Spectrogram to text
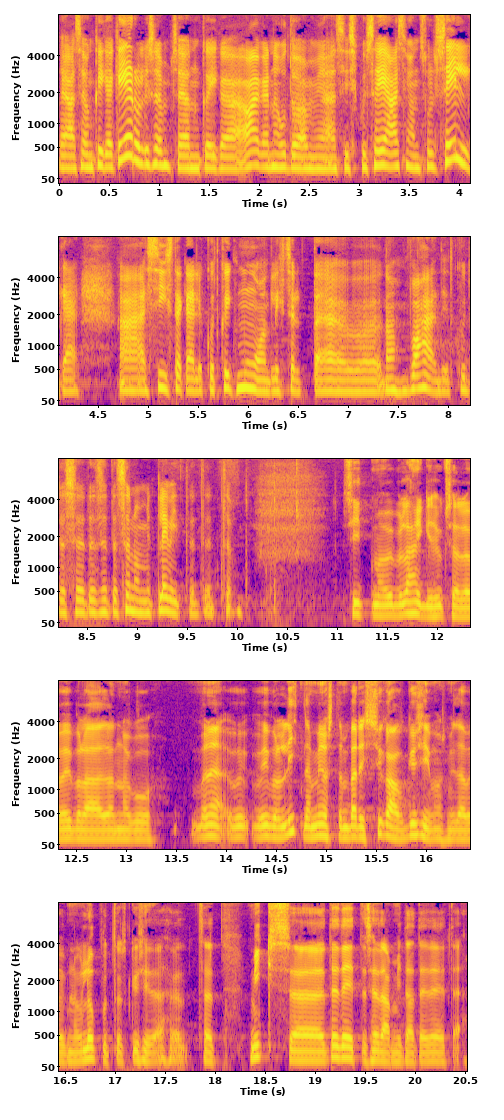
ja see on kõige keerulisem, see on kõige aeganõudvam ja siis, kui see asi on sul selge äh,, siis tegelikult kõik muu on lihtsalt äh, noh, vahendid, kuidas seda, seda sõnumit levitada, et. siit ma võib-olla lähengi siuksele, võib-olla ta on nagu mõne, võib-olla lihtne, minu arust on päris sügav küsimus, mida võib nagu lõputult küsida, et, et miks äh, te teete seda, mida te teete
